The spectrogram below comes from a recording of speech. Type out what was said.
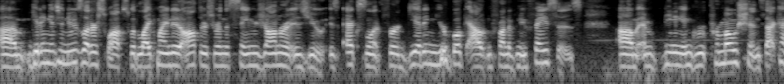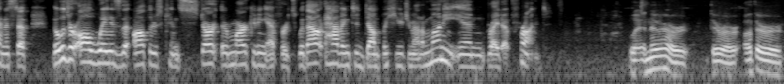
Um, getting into newsletter swaps with like-minded authors who are in the same genre as you is excellent for getting your book out in front of new faces um, and being in group promotions, that kind of stuff. Those are all ways that authors can start their marketing efforts without having to dump a huge amount of money in right up front. Well, and there are there are other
